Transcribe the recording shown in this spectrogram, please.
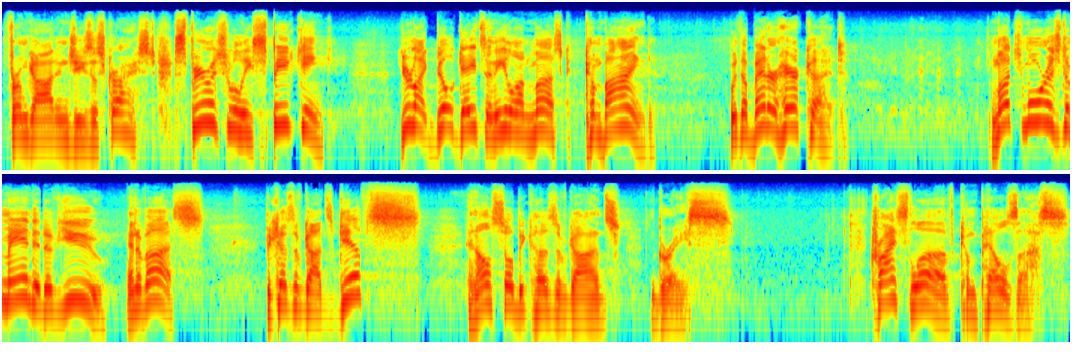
from God in Jesus Christ. Spiritually speaking, you're like Bill Gates and Elon Musk combined with a better haircut. Much more is demanded of you and of us because of God's gifts and also because of God's grace. Christ's love compels us.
